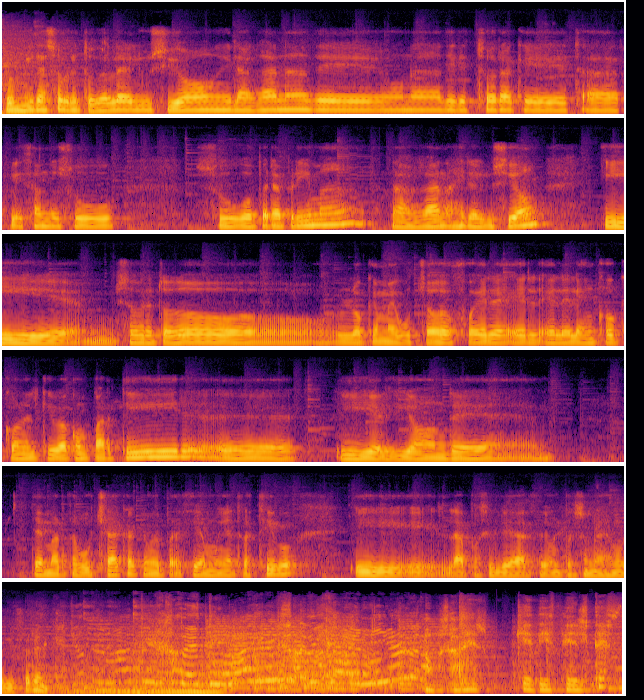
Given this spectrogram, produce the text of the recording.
Pues mira, sobre todo la ilusión y las ganas de una directora que está realizando su, su ópera prima, las ganas y la ilusión. Y sobre todo lo que me gustó fue el, el, el elenco con el que iba a compartir eh, y el guion de, de Marta Buchaca, que me parecía muy atractivo, y la posibilidad de hacer un personaje muy diferente. Vamos a ver qué dice el test.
